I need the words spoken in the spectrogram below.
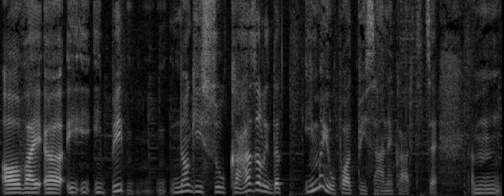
Ovaj, i, i, i, mnogi su kazali da imaju potpisane kartice. Um,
